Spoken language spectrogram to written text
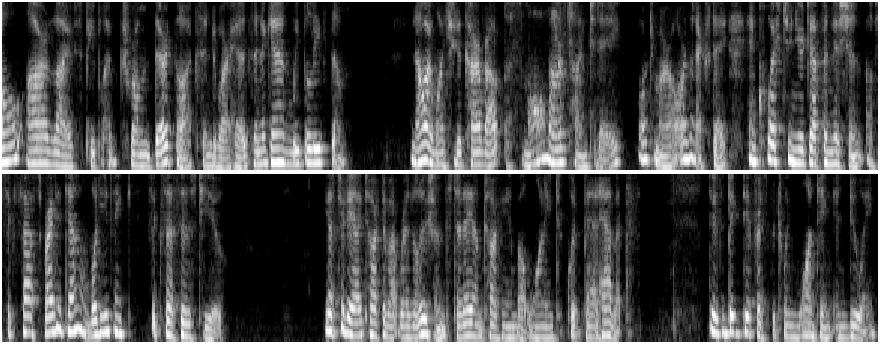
All our lives, people have drummed their thoughts into our heads, and again, we believed them. Now I want you to carve out a small amount of time today, or tomorrow, or the next day, and question your definition of success. Write it down. What do you think success is to you? Yesterday I talked about resolutions. Today I'm talking about wanting to quit bad habits. There's a big difference between wanting and doing.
